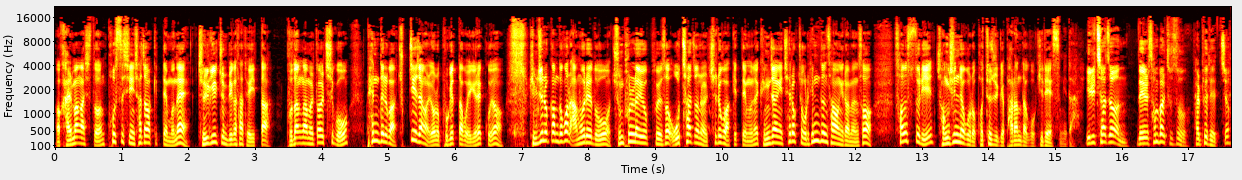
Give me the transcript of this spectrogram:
어, 갈망하시던 포스트시즌이 찾아왔기 때문에 즐길 준비가 다 돼 있다. 부담감을 떨치고 팬들과 축제장을 열어보겠다고 얘기를 했고요. 김진욱 감독은 아무래도 준 플레이오프에서 5차전을 치르고 왔기 때문에 굉장히 체력적으로 힘든 상황이라면서 선수들이 정신력으로 버텨주길 바란다고 기대했습니다. 1차전 내일 선발 투수 발표됐죠?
